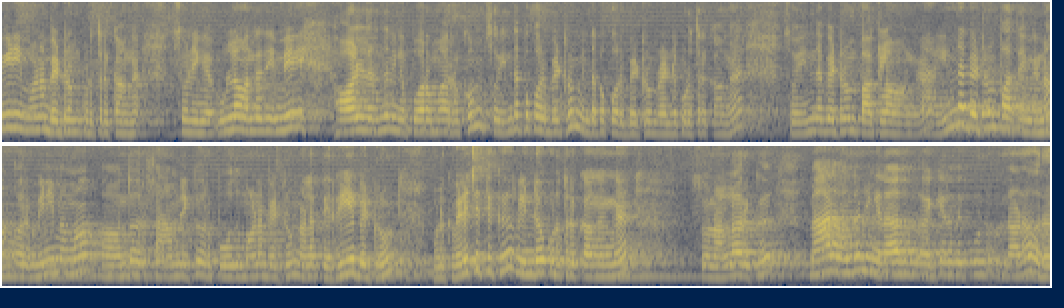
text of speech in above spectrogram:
மீடியமான பெட்ரூம் கொடுத்துருக்காங்க. ஸோ நீங்கள் உள்ளே வந்ததையுமே ஹாலிலேருந்து நீங்கள் போகிற மாதிரி இருக்கும். ஸோ இந்த பக்கம் ஒரு பெட்ரூம் இந்த பக்கம் ஒரு பெட்ரூம் ரெண்டு கொடுத்துருக்காங்க. ஸோ இந்த பெட்ரூம் பார்க்கலாம் வாங்க. இந்த பெட்ரூம் பார்த்தீங்கன்னா ஒரு மினிமமாக வந்து ஒரு ஃபேமிலிக்கு ஒரு போதுமான பெட்ரூம் நல்ல பெரிய பெட்ரூம் பெட்ரூம். உங்களுக்கு வெளிச்சத்துக்கு விண்டோ கொடுத்துருக்காங்கங்க. ஸோ நல்லாயிருக்கு மேலே வந்து நீங்கள் ஏதாவது வைக்கிறதுக்கு உண்டான ஒரு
